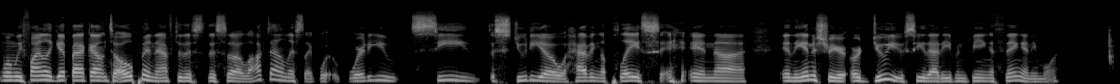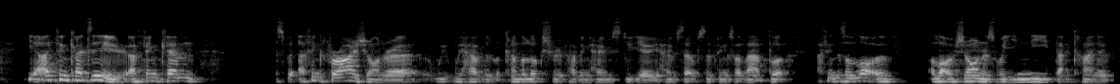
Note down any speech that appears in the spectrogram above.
when we finally get back out into open after this this uh, lockdown list like wh- where do you see the studio having a place in uh in the industry or, or do you see that even being a thing anymore Yeah, I think I do. I think um, I think for our genre, we, we have the kind of the luxury of having home studio, home setups, and things like that. But I think there's a lot of a lot of genres where you need that kind of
